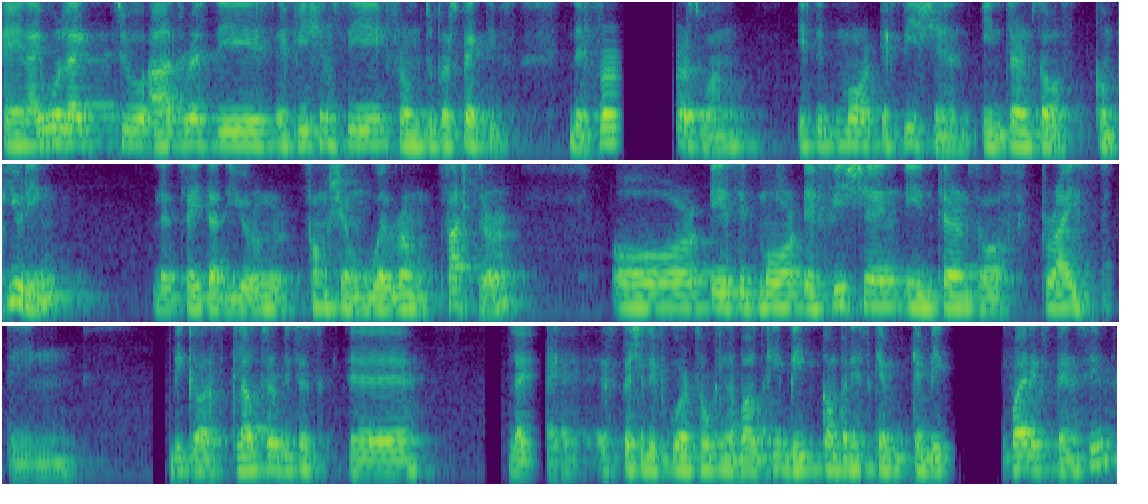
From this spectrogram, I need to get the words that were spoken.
and I would like to address this efficiency from two perspectives. The first one, is it more efficient in terms of computing let's say that your function will run faster, or is it more efficient in terms of pricing? Because cloud services, uh, like especially if we're talking about big companies, can can be quite expensive.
